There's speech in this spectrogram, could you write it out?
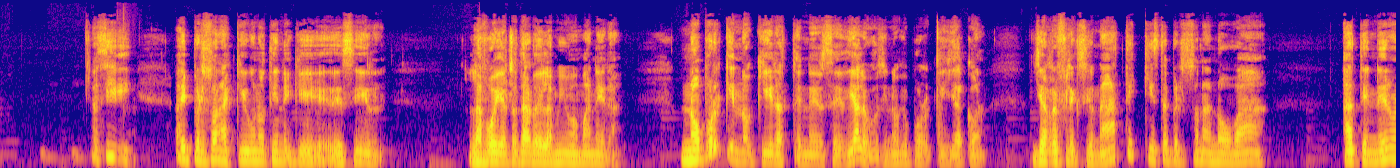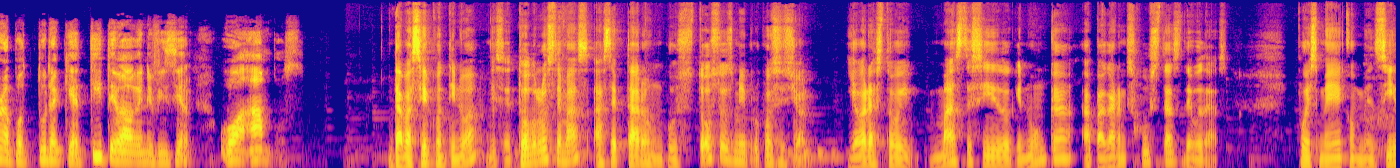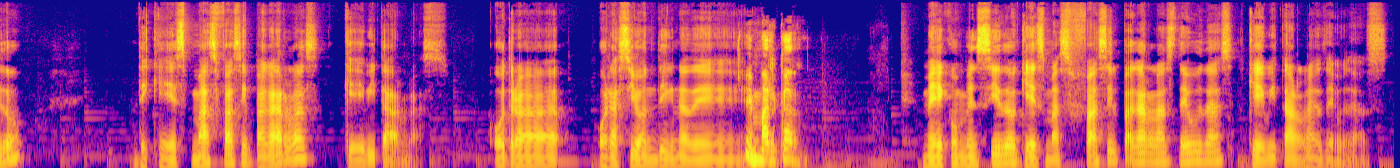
Así hay personas que uno tiene que decir, las voy a tratar de la misma manera. No porque no quieras tener ese diálogo, sino que porque ya con ya reflexionaste que esta persona no va a tener una postura que a ti te va a beneficiar o a ambos. Dabasir continúa, dice, todos los demás aceptaron gustosos mi proposición y ahora estoy más decidido que nunca a pagar mis justas deudas, pues me he convencido de que es más fácil pagarlas que evitarlas. Otra oración digna de... Enmarcar. Me he convencido que es más fácil pagar las deudas que evitar las deudas.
